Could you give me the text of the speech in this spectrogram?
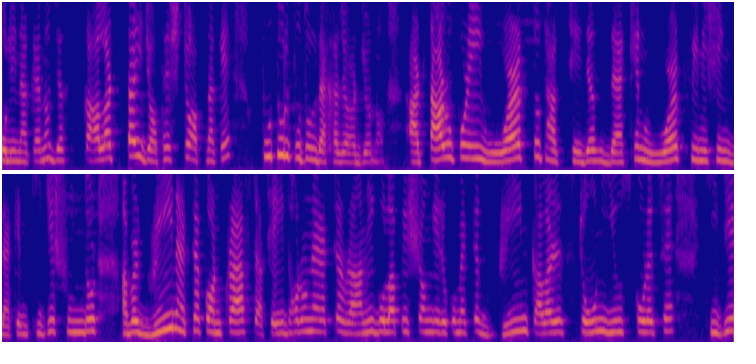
বলি না কেন জাস্ট কালারটাই যথেষ্ট আপনাকে পুতুল পুতুল দেখা যাওয়ার জন্য। আর তার উপর এই ওয়ার্ক তো থাকছেই জাস্ট দেখেন ওয়ার্ক ফিনিশিং দেখেন কি যে সুন্দর, আবার গ্রিন একটা কন্ট্রাস্ট আছে, এই ধরনের একটা রানী গোলাপির সঙ্গে এরকম একটা গ্রিন কালারের স্টোন ইউজ করেছে, কি যে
